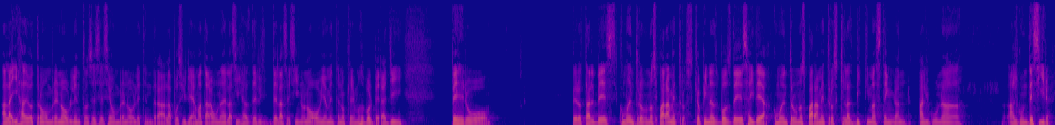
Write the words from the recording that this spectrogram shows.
a la hija de otro hombre noble, entonces ese hombre noble tendrá la posibilidad de matar a una de las hijas del, del asesino. No, obviamente no queremos volver allí, pero pero tal vez como dentro de unos parámetros. ¿Qué opinas vos de esa idea? Como dentro de unos parámetros que las víctimas tengan alguna, algún decir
